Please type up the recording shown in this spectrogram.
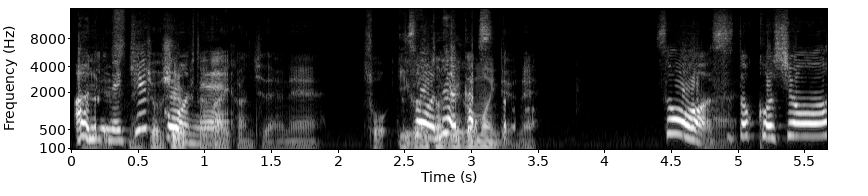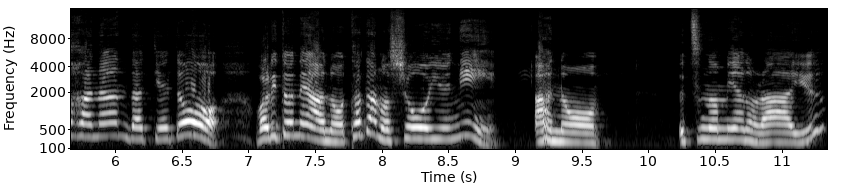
あのね、いいです結構女子力高いね、感じだよね。そう意外と揚げがうまいんだよね。そう、はい。酢と胡椒派なんだけど、割とね、あの、ただの醤油に、あの、宇都宮のラー油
